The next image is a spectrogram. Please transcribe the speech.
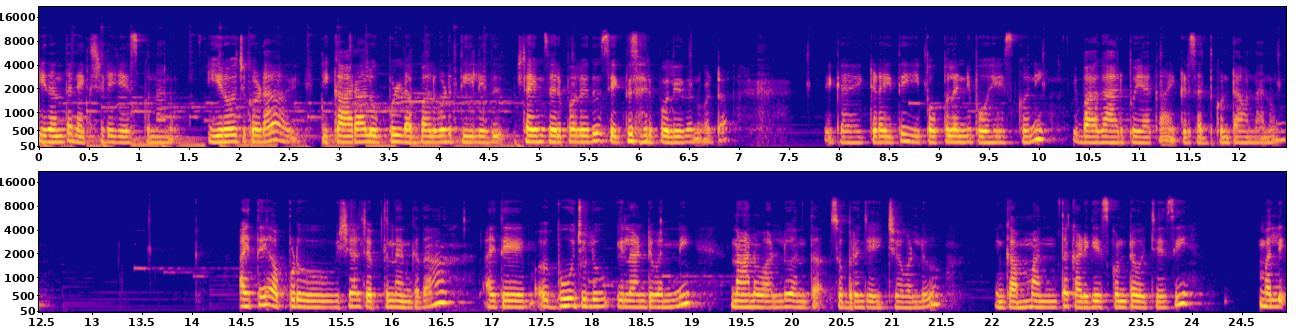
ఇదంతా నెక్స్ట్ డే చేసుకున్నాను. ఈరోజు కూడా ఈ కారాలు ఉప్పుల డబ్బాలు కూడా తీయలేదు. టైం సరిపోలేదు శక్తి సరిపోలేదు అనమాట ఇక ఇక్కడైతే ఈ పప్పులన్నీ పోసేసుకొని బాగా ఆరిపోయాక ఇక్కడ సర్దుకుంటా ఉన్నాను. అయితే అప్పుడు విషయాలు చెప్తున్నాను కదా అయితే బూజులు ఇలాంటివన్నీ నాన్న వాళ్ళు అంతా శుభ్రం చేయించేవాళ్ళు. ఇంకా అమ్మ అంతా కడిగేసుకుంటూ వచ్చేసి మళ్ళీ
